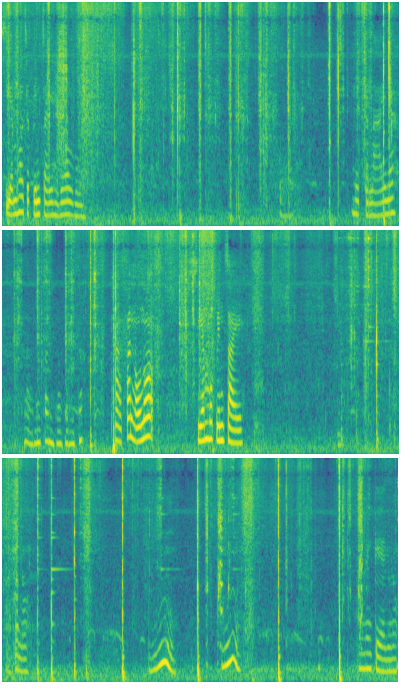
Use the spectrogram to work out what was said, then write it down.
เสียมเขาจะเป็นใจให้เราเลยโอ้ยหมดกระไรนะข้าวไม่ปั้นข้าวคนนี้ก็ผ่าฟันเอาเนาะสียมบ่เป็นใส่หากันเนาะอืมอื มมันยังแก่อยู่เนาะ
